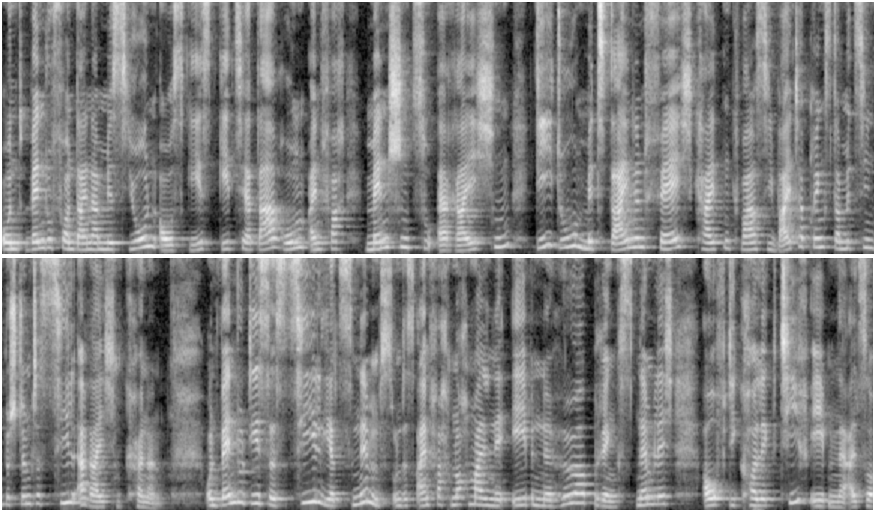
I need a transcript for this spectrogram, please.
Und wenn du von deiner Mission ausgehst, geht es ja darum, einfach Menschen zu erreichen, die du mit deinen Fähigkeiten quasi weiterbringst, damit sie ein bestimmtes Ziel erreichen können. Und wenn du dieses Ziel jetzt nimmst und es einfach nochmal eine Ebene höher bringst, nämlich auf die Kollektivebene, also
